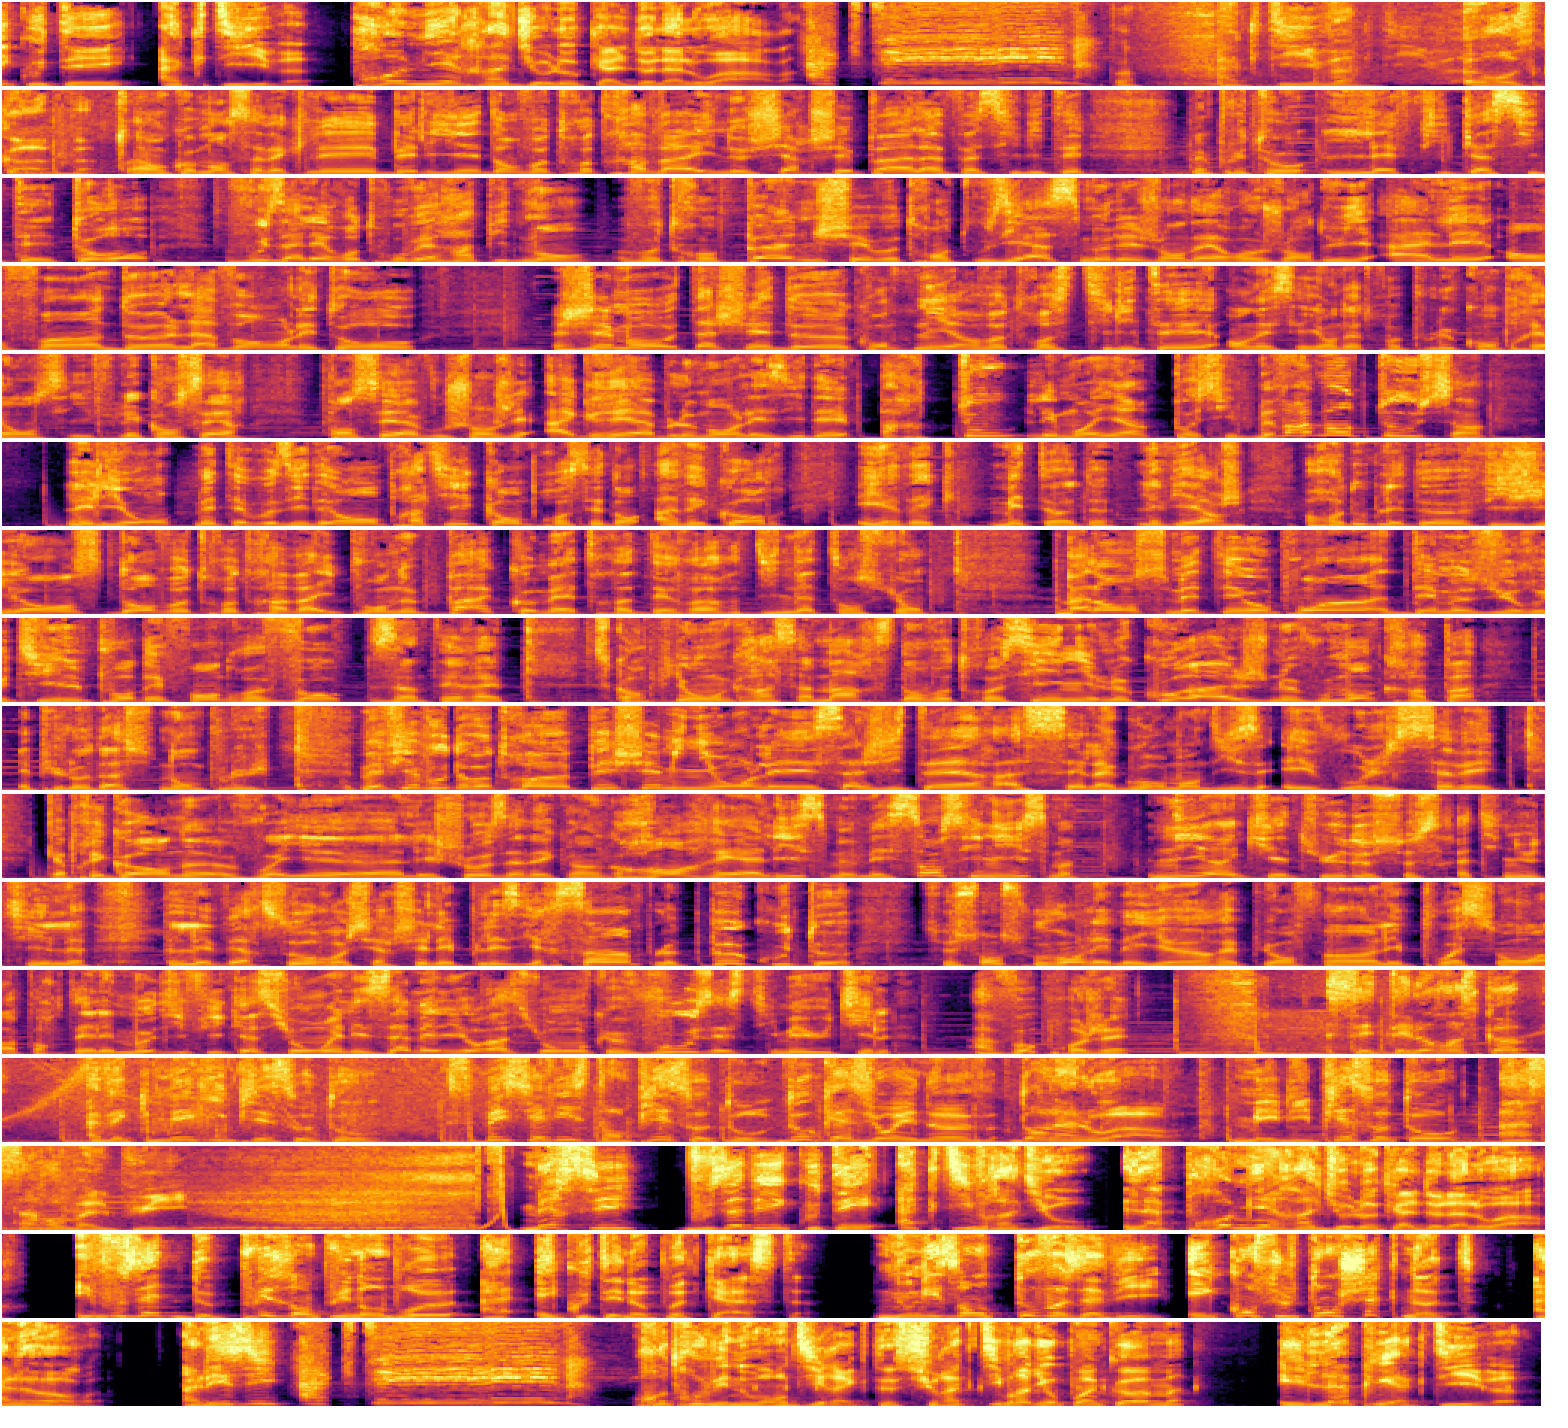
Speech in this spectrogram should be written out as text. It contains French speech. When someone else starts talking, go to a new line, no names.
Vous écoutez Active, première radio locale de la Loire.
Active.
Active, Horoscope.
Ah, On commence avec les béliers dans votre travail. Ne cherchez pas la facilité, mais plutôt l'efficacité. Taureau, vous allez retrouver rapidement votre punch et votre enthousiasme légendaire aujourd'hui. Allez enfin de l'avant, les taureaux. Gémeaux, tâchez de contenir votre hostilité en essayant d'être plus compréhensif. Les cancers, pensez à vous changer agréablement les idées par tous les moyens possibles. Mais vraiment tous, hein. Les lions, mettez vos idées en pratique en procédant avec ordre et avec méthode. Les vierges, redoublez de vigilance dans votre travail pour ne pas commettre d'erreurs d'inattention. Balance, mettez au point des mesures utiles pour défendre vos intérêts. Scorpion, grâce à Mars dans votre signe, le courage ne vous manquera pas et puis l'audace non plus. Méfiez-vous de votre péché mignon, les sagittaires, c'est la gourmandise et vous le savez. Capricorne, voyez euh, les choses avec un grand réalisme mais sans cynisme ni inquiétude, ce serait inutile. Les Verseaux, recherchez les plaisirs simples, peu coûteux, ce sont souvent les meilleurs. Et puis enfin, les poissons, apportez les modifications et les améliorations que vous estimez utiles à vos projets.
C'était l'horoscope avec Mélie Auto, spécialiste en pièces auto d'occasion et neuve dans la Loire. Mélie Pièce Auto à Saint-Romain-le-Puy. Merci, vous avez écouté Active Radio, la première radio locale de la Loire. Et vous êtes de plus en plus nombreux à écouter nos podcasts. Nous lisons tous vos avis et consultons chaque note. Alors, allez-y,
Active.
retrouvez-nous en direct sur activeradio.com et l'appli Active.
